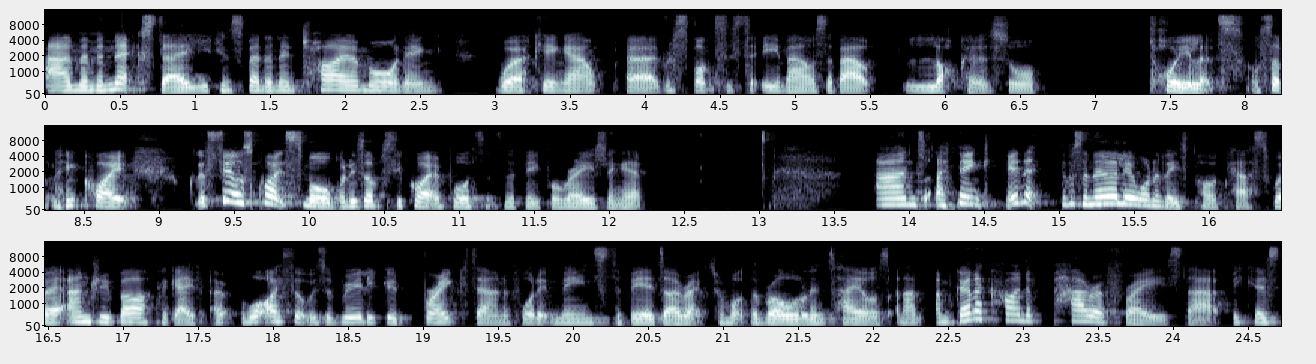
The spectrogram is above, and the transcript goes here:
And then the next day, you can spend an entire morning working out uh, responses to emails about lockers or toilets or something quite, it feels quite small, but is obviously quite important to the people raising it. And I think in it, there was an earlier one of these podcasts where Andrew Barker gave a, what I thought was a really good breakdown of what it means to be a director and what the role entails. And I'm, I'm going to kind of paraphrase that because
